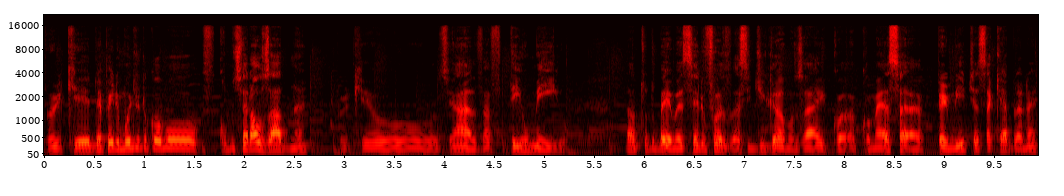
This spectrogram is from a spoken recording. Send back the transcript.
porque depende muito de como, como será usado, né? Porque o, assim, ah, tem um meio. Não, tudo bem, mas se ele for, assim, digamos, aí começa, permite essa quebra, né?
